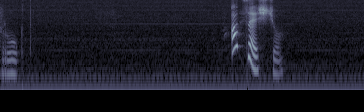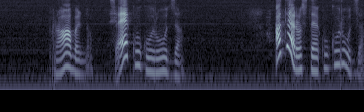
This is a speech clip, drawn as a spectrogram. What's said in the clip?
фрукт. А це що? Правильно, це кукурудза. А де росте кукурудза?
